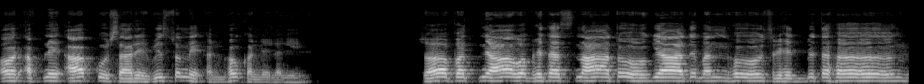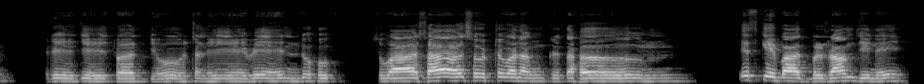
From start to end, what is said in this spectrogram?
और अपने आप को सारे विश्व में अनुभव करने लगे। स्वपत्न्यावभृत स्नातो ज्ञात बंधो सुहृदृत रेजे स्वद्योषणे वेन्दु। सुवासा सुष्ठवलंकृत इसके बाद बलराम जी ने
